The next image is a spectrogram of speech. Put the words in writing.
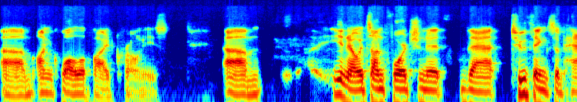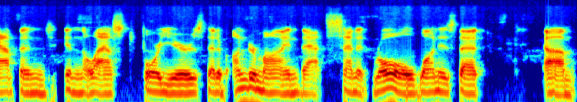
um, unqualified cronies. Um, you know, it's unfortunate that two things have happened in the last four years that have undermined that Senate role. One is that um,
